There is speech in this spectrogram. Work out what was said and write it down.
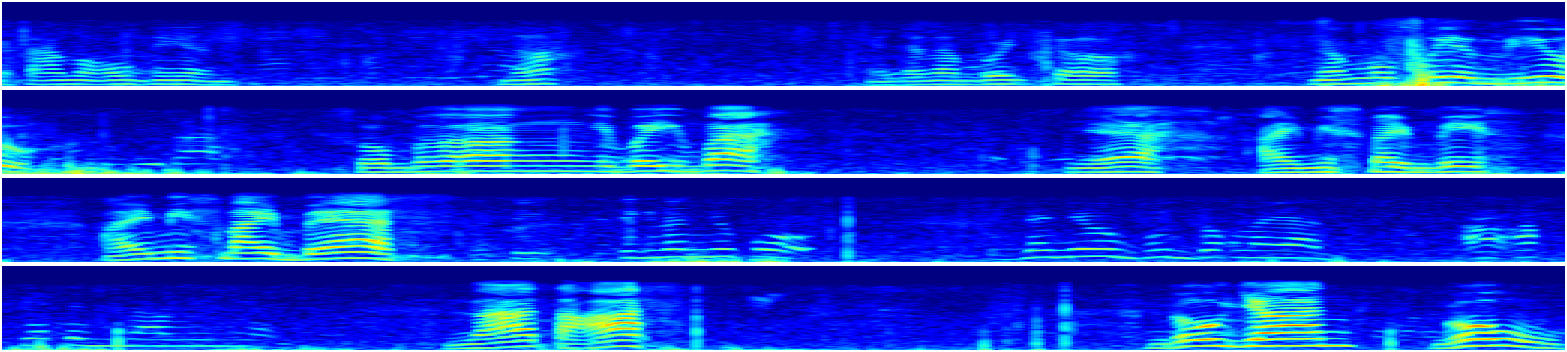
Kasama ko ngayon. No? Ganda ng bird ko. Namo po yung view. Sobrang iba-iba. Yeah, I miss my best. I miss my best. Tignan nyo po. Tignan nyo yung bundok na yan. Aakyatin namin yan. Na, taas. Go dyan. Go.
